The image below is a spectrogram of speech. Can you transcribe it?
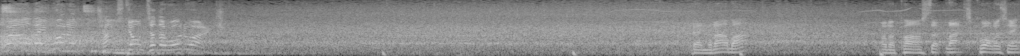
Well, they would have touched onto the woodwork. Benrahma. On a pass that lacks quality.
